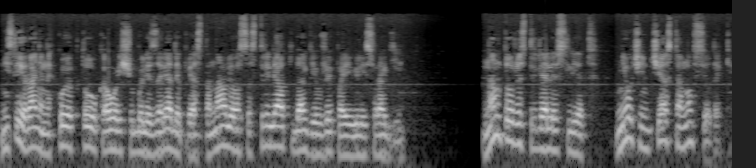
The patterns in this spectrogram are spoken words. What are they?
Несли раненых, кое-кто, у кого еще были заряды, приостанавливался, стрелял туда, где уже появились враги. Нам тоже стреляли вслед. Не очень часто, но все-таки.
